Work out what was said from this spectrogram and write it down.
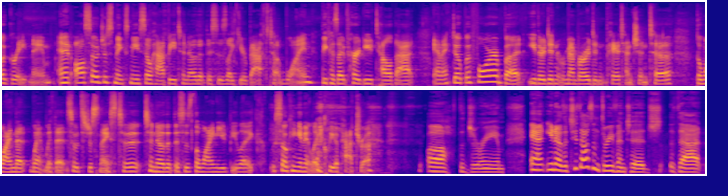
a great name. And it also just makes me so happy to know that this is like your bathtub wine because I've heard you tell that anecdote before, but either didn't remember or didn't pay attention to the wine that went with it. So it's just nice to to know that this is the wine you'd be like soaking in it like Cleopatra. Oh, the dream. And, you know, the 2003 vintage that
